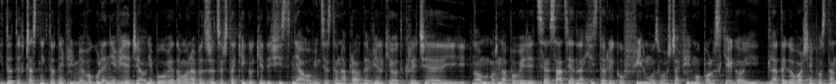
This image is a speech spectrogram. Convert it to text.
i dotychczas nikt o tym filmie w ogóle nie wiedział. Nie było wiadomo nawet, że coś takiego kiedyś istniało, więc jest to naprawdę wielkie odkrycie i no, można powiedzieć sensacja dla historyków filmu, zwłaszcza filmu polskiego i dlatego właśnie postanowiliśmy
